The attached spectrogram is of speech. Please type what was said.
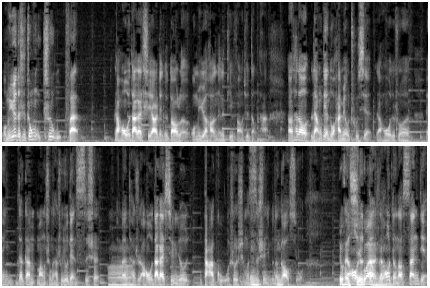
我们约的是中午吃午饭，然后我大概十一二点就到了我们约好的那个地方去等他，然后他到两点多还没有出现，然后我就说，哎你在干忙什么？他说有点私事，他说，然后我大概心里就打鼓，我说什么私事你不能告诉我就很，奇怪？然后等到三点，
